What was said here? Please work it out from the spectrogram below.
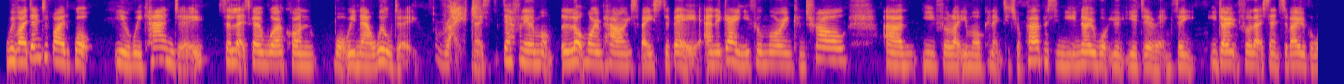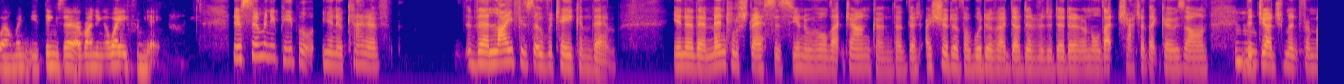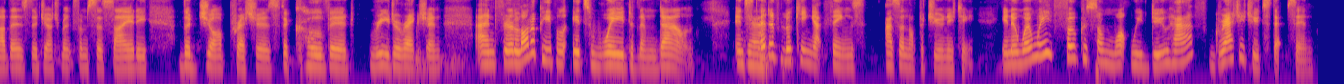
We've identified what you know, we can do. So let's go and work on what we now will do. Right. it's definitely a, mo- a, lot more empowering space to be. And again, you feel more in control. Um, you feel like you're more connected to your purpose and you know what you're, you're doing. So you, you, don't feel that sense of overwhelm when you, things are running away from you. There's so many people, you know, kind of their life has overtaken them you know, their mental stresses, you know, all that junk and the, the I should have, I would have, I da, da, da, da, da, and all that chatter that goes on, mm-hmm. the judgment from others, the judgment from society, the job pressures, the COVID redirection. And for a lot of people, it's weighed them down. Instead yeah. of looking at things as an opportunity, you know, when we focus on what we do have, gratitude steps in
